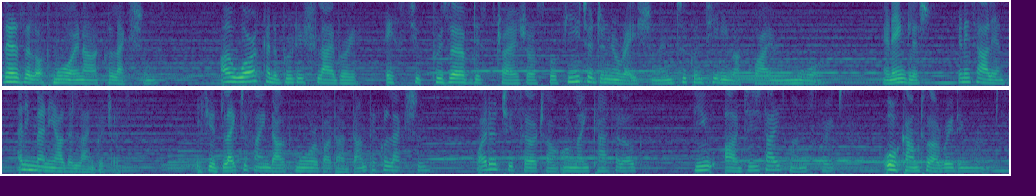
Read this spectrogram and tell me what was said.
There's a lot more in our collections. Our work at the British Library is to preserve these treasures for future generations and to continue acquiring more in English, in Italian and in many other languages. If you'd like to find out more about our Dante collections, why don't you search our online catalogue, view our digitized manuscripts or come to our reading rooms.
